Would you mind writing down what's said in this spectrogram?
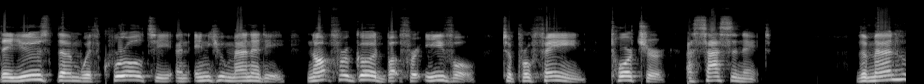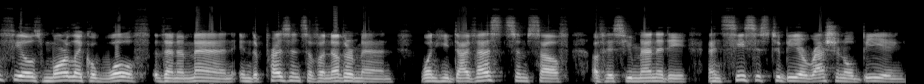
they used them with cruelty and inhumanity, not for good but for evil, to profane, torture, assassinate. The man who feels more like a wolf than a man in the presence of another man when he divests himself of his humanity and ceases to be a rational being,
